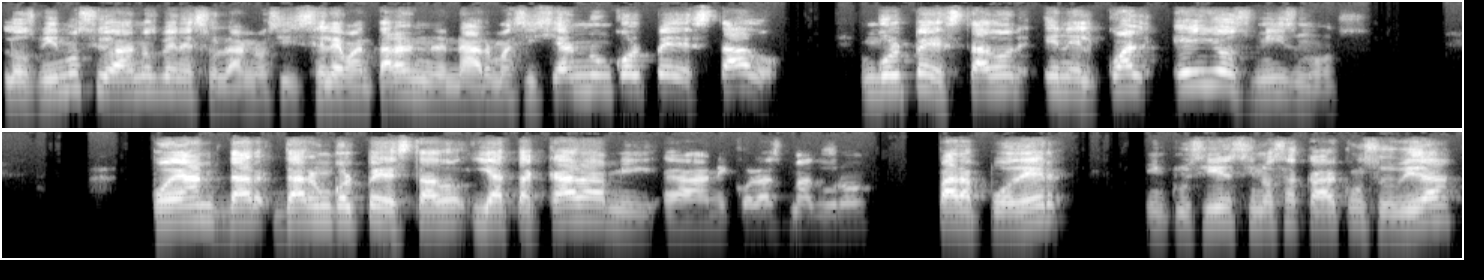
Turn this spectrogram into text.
los mismos ciudadanos venezolanos, si se levantaran en armas, hicieran un golpe de Estado, un golpe de Estado en el cual ellos mismos puedan dar, dar un golpe de Estado y atacar a, mi, a Nicolás Maduro para poder inclusive si no se acaba con su vida,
